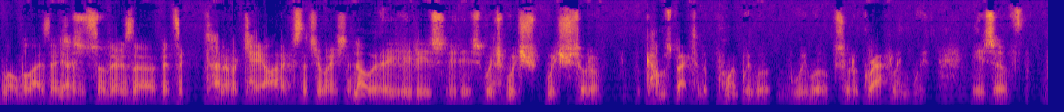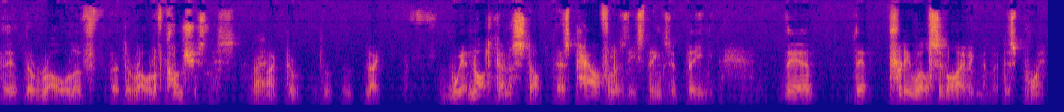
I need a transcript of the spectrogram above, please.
mobilization. Yes. So there's a it's a kind of a chaotic situation. No, it, it is. It is. Which which which sort of comes back to the point we were we were sort of grappling with is of the, the role of the role of consciousness. Right. Like the like we're not going to stop. As powerful as these things have been, they're they're pretty well surviving them at this point.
